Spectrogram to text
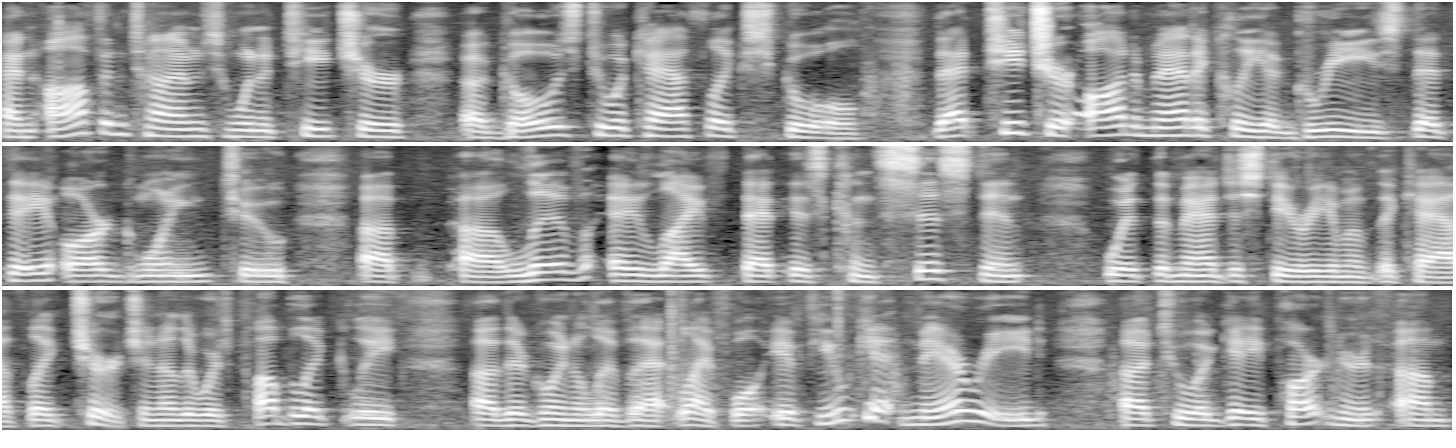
And oftentimes, when a teacher uh, goes to a Catholic school, that teacher automatically agrees that they are going to uh, uh, live a life that is consistent with the magisterium of the Catholic Church. In other words, publicly, uh, they're going to live that life. Well, if you get married uh, to a gay partner, um,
